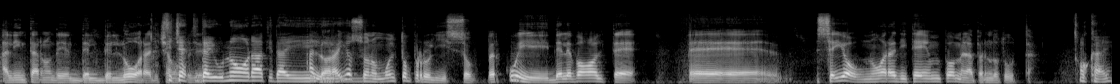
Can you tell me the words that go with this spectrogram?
All'interno del- del- dell'ora, Sì, diciamo cioè, così. ti dai un'ora, ti dai... Allora, io sono molto prolisso, per cui delle volte eh, se io ho un'ora di tempo me la prendo tutta. Ok,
